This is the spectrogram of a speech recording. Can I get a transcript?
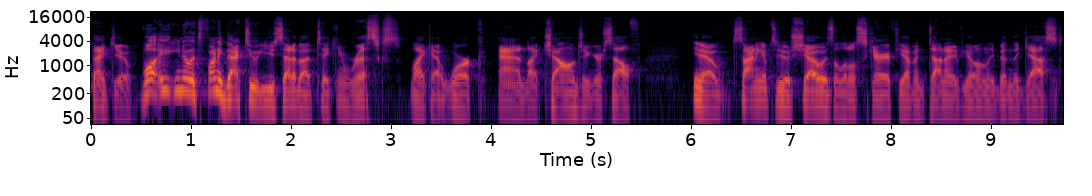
Thank you. Well, you know, it's funny back to what you said about taking risks like at work and like challenging yourself. You know, signing up to do a show is a little scary if you haven't done it, if you've only been the guest.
